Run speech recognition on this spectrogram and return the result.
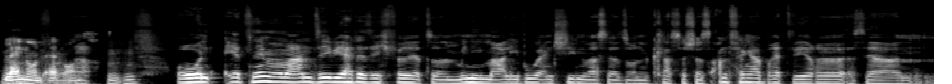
Länge und. Add-ons. Mhm. Und jetzt nehmen wir mal an, Sebi hätte sich für jetzt so ein Mini Malibu entschieden, was ja so ein klassisches Anfängerbrett wäre. Ist ja ein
